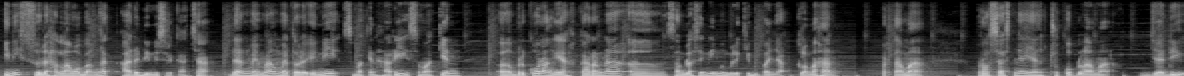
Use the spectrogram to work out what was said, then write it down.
ini sudah lama banget ada di industri kaca. Dan memang metode ini semakin hari semakin uh, berkurang ya, karena uh, sandblasting ini memiliki banyak kelemahan. Pertama, prosesnya yang cukup lama. Jadi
